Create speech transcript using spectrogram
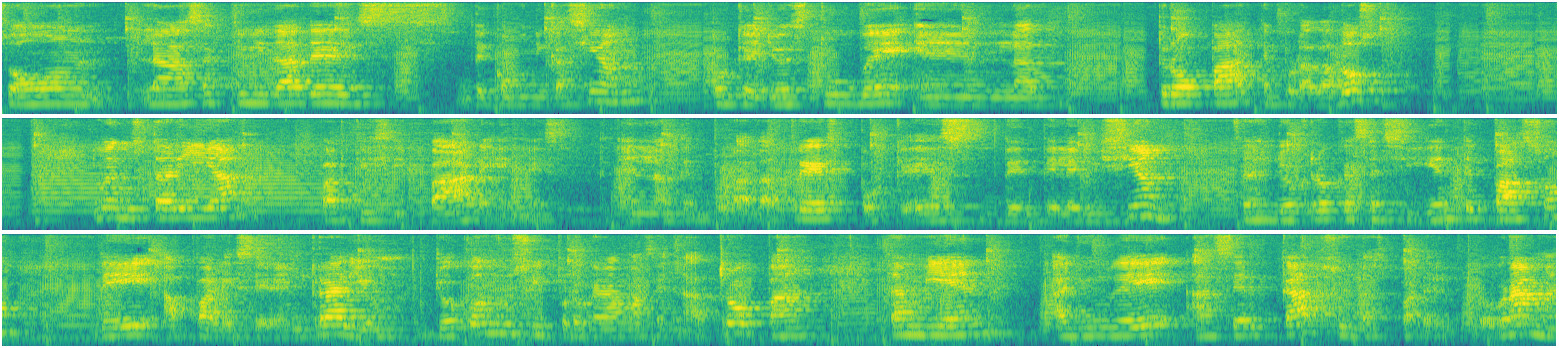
son las actividades de comunicación, porque yo estuve en la tropa temporada 2. Me gustaría participar en, en la temporada 3 porque es de televisión. Entonces yo creo que es el siguiente paso de aparecer en radio. Yo conducí programas en la tropa, también ayudé a hacer cápsulas para el programa,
